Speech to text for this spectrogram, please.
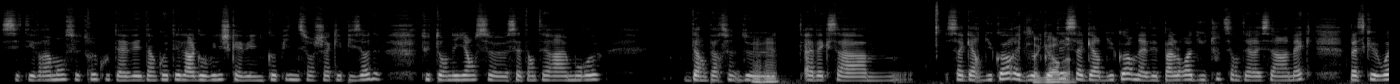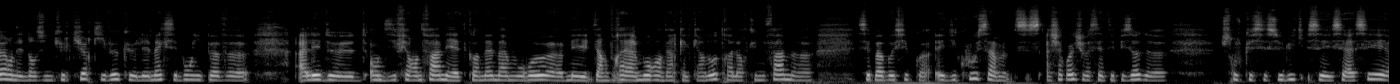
c'était vraiment ce truc où t'avais d'un côté Largo Winch qui avait une copine sur chaque épisode, tout en ayant ce- cet intérêt amoureux d'un personne de Mhm. avec sa sa garde du corps et de l'autre côté sa garde du corps n'avait pas le droit du tout de s'intéresser à un mec parce que ouais on est dans une culture qui veut que les mecs c'est bon ils peuvent euh, aller de, en différentes femmes et être quand même amoureux euh, mais d'un vrai amour envers quelqu'un d'autre alors qu'une femme euh, c'est pas possible quoi. Et du coup ça à chaque fois que je vois cet épisode je trouve que c'est celui c'est c'est assez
